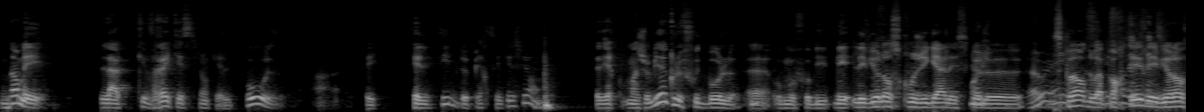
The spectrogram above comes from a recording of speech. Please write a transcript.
Non, mais la vraie question qu'elle pose, c'est quel type de persécution? C'est-à-dire que moi, je veux bien que le football euh, homophobie, mais les violences conjugales, est-ce que le Ah oui. sport doit porter des violences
